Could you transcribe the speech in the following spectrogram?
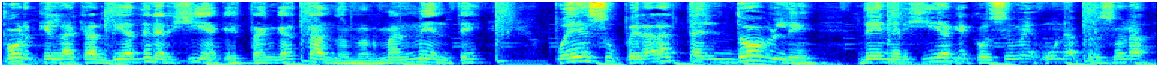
porque la cantidad de energía que están gastando normalmente puede superar hasta el doble de energía que consume una persona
